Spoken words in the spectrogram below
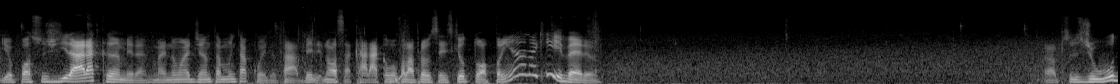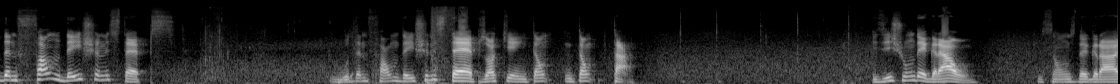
E eu posso girar a câmera, mas não adianta muita coisa. Tá, beleza. Nossa, caraca, eu vou falar pra vocês que eu tô apanhando aqui, velho. eu preciso de Wooden Foundation Steps. Wooden Foundation Steps, ok. Então, então, tá. Existe um degrau que são os, degra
